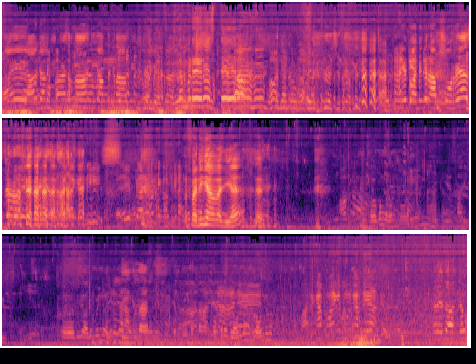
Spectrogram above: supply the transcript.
ਹਾਏ ਆ ਗੱਲ ਕੀਤੀ ਸਰਦਾਰ ਜੀ ਅੱਤ ਕਰਾਤੀ ਲੰਮੜੇ ਰਸਤੇ ਇਹ ਤੁਹਾਡੇ ਤੇ ਰੱਬ ਬੋਲ ਰਿਹਾ ਇਸ ਫਨੀ ਆ ਭਾਜੀ ਹੈ ਦੇਖ ਲੈ ਯਾਰ ਬੋਤਲ ਨਾਲ ਆਪਣੇ ਬਰਾਉਨ ਕਲਰ ਬਰਾਉਨ ਕਲਰ ਘਰੇ ਦੱਸ ਦਿਓ।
